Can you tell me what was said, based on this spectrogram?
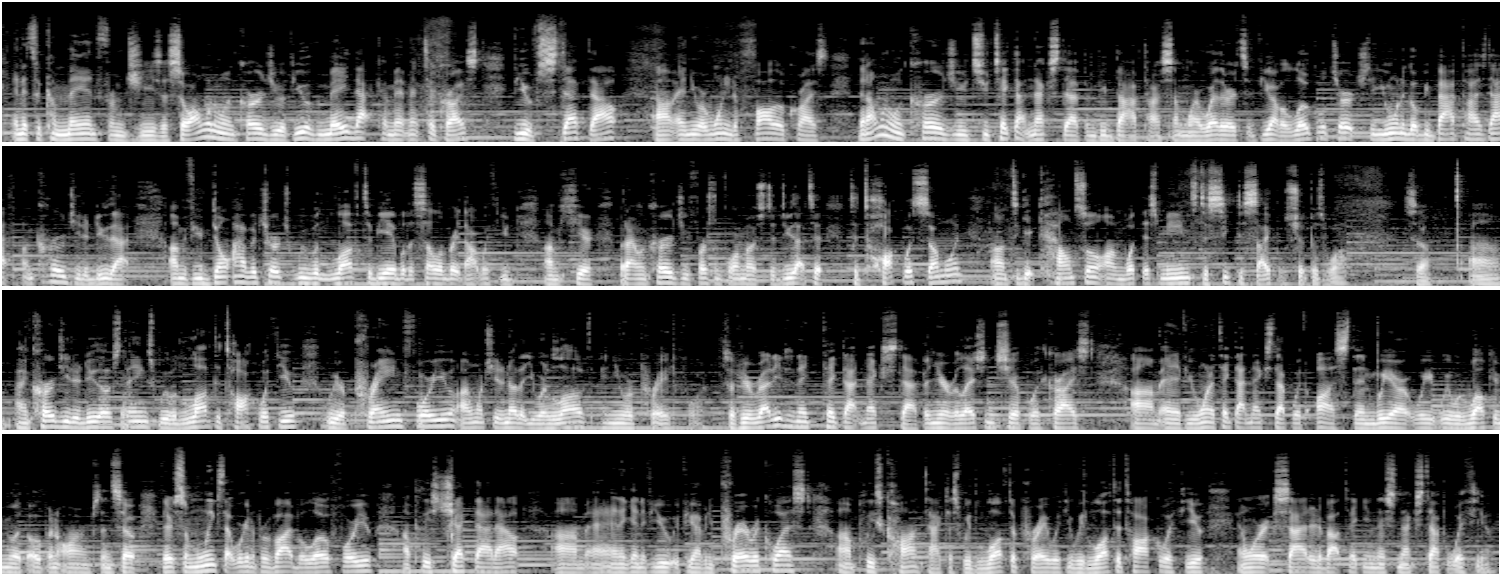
and it's a command from Jesus. So I want to encourage you if you have made that commitment to Christ, if you have stepped out uh, and you are wanting to follow Christ, then I want to encourage you to take that next step and be baptized somewhere. Whether it's if you have a local church that you want to go be baptized at, I encourage you to do that. Um, if you don't have a church, we would love to be able to celebrate that with you um, here. But I encourage you first and foremost to do that, to, to talk with someone, um, to get counsel on what this means, to seek discipleship as well. So. Um, I encourage you to do those things. We would love to talk with you. We are praying for you. I want you to know that you are loved and you are prayed for. So if you're ready to make, take that next step in your relationship with Christ, um, and if you want to take that next step with us, then we are we, we would welcome you with open arms. And so there's some links that we're going to provide below for you. Uh, please check that out. Um, and again, if you if you have any prayer requests, um, please contact us. We'd love to pray with you. We'd love to talk with you, and we're excited about taking this next step with you.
